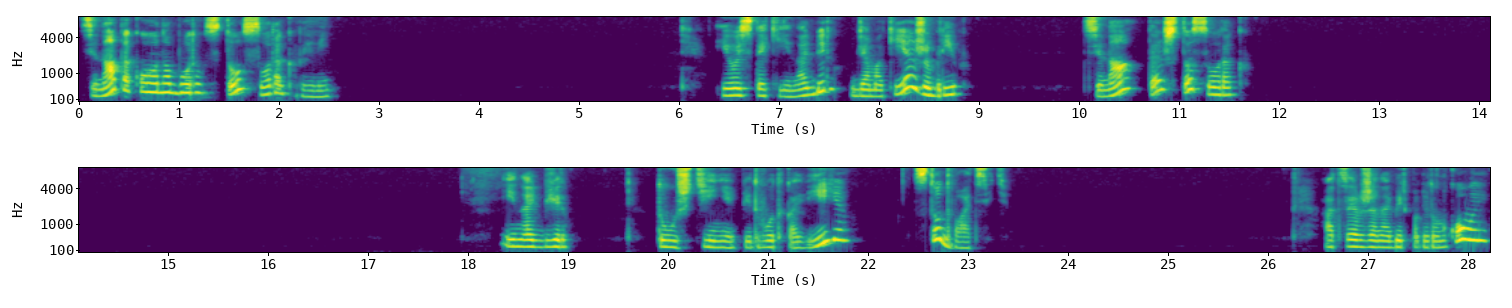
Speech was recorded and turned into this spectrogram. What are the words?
Ціна такого набору 140 гривень. І ось такий набір для макіяжу брів. Ціна теж 140. І набір туш тіні підводка вії 120. А це вже набір подарунковий,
